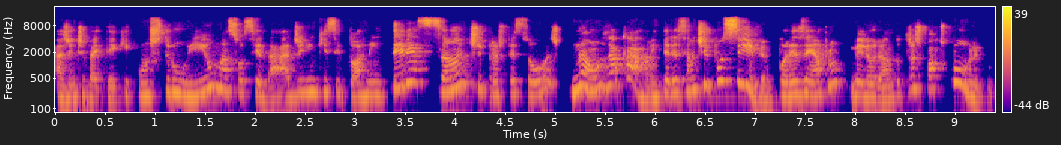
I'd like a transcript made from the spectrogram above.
A gente vai ter que construir uma sociedade em que se torne interessante para as pessoas não usar carro, interessante e possível. Por exemplo, melhorando o transporte público,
